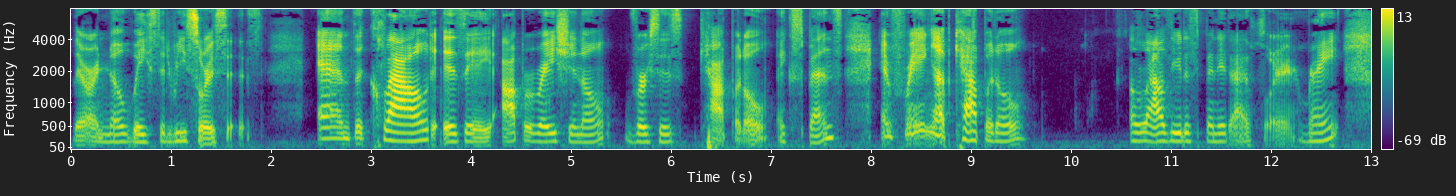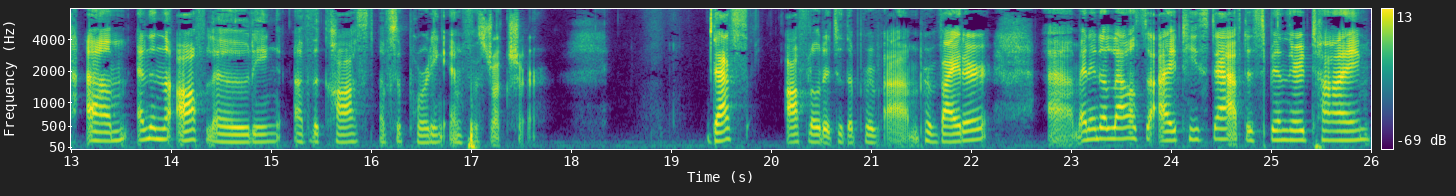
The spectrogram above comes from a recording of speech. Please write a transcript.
there are no wasted resources. And the cloud is a operational versus capital expense, and freeing up capital allows you to spend it elsewhere, right? Um, and then the offloading of the cost of supporting infrastructure. That's offloaded to the um, provider, um, and it allows the IT staff to spend their time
